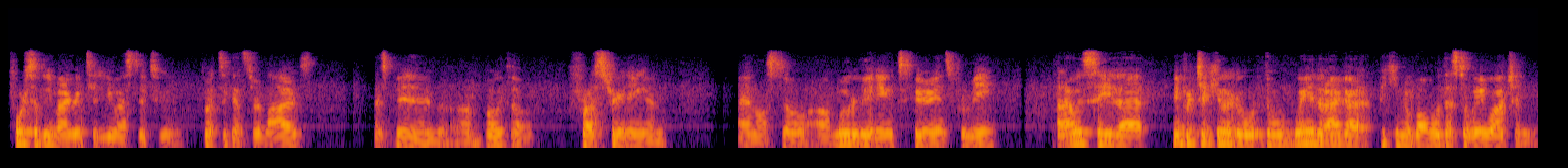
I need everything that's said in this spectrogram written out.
forcibly migrate to the U.S. due to threats against their lives has been um, both a frustrating and and also a motivating experience for me. And I would say that, in particular, the, the way that I got became involved with SOA Watch and,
